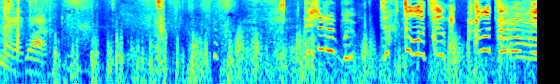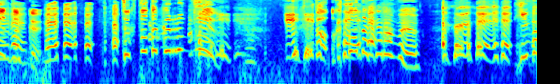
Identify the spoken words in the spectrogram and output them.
Ліонеля. Ти що робив? Ти хто це? Хто це робив таке? Ти хто таке робив? Хто, хто таке робив? Хіба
